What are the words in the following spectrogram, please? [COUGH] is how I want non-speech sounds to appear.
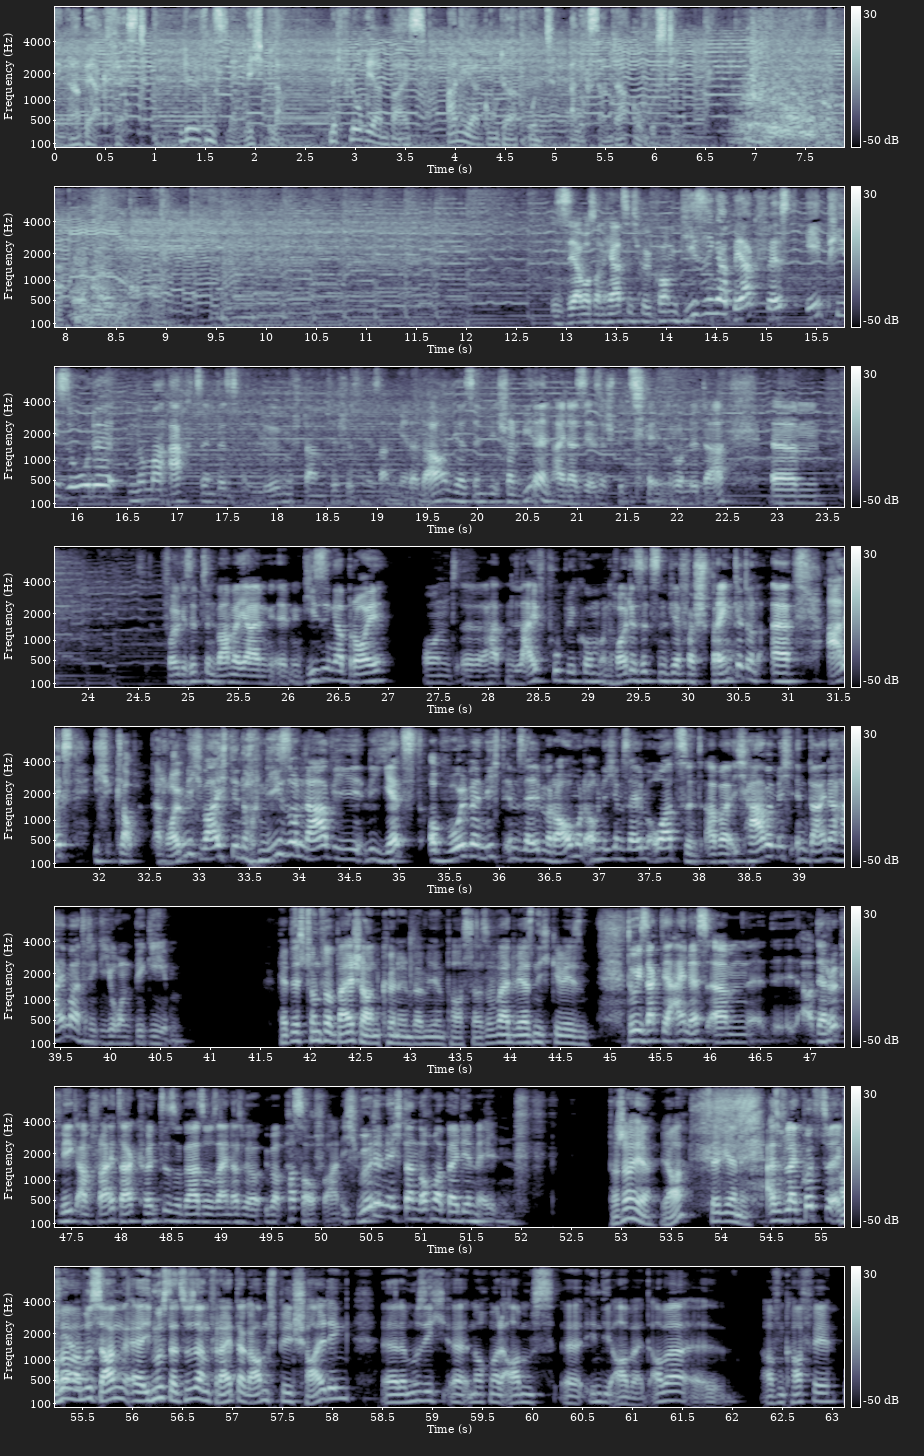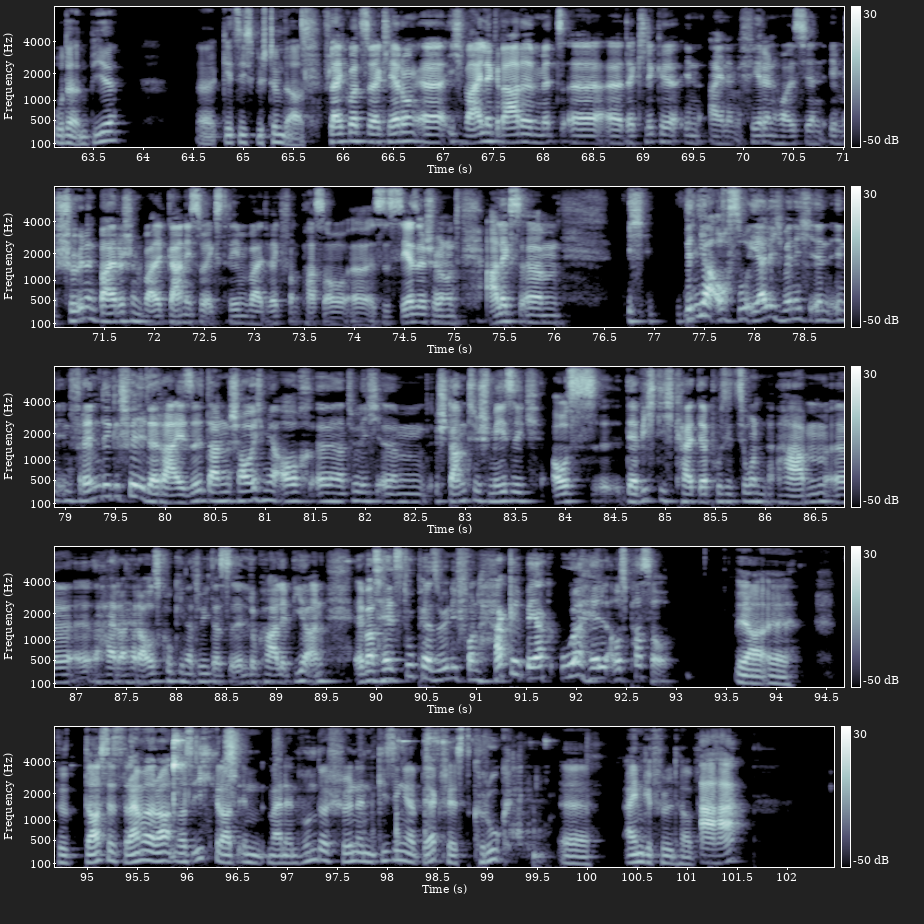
Giesinger Bergfest. Löwenslänglich blau. Mit Florian Weiß, Anja Guder und Alexander Augustin. Servus und herzlich willkommen. Giesinger Bergfest, Episode Nummer 18 des Löwenstammtisches. Wir sind wieder da und wir sind schon wieder in einer sehr, sehr speziellen Runde da. Ähm, Folge 17 waren wir ja im, im Giesinger Bräu und äh, hatten Live-Publikum und heute sitzen wir versprenkelt und äh, Alex, ich glaube, räumlich war ich dir noch nie so nah wie, wie jetzt, obwohl wir nicht im selben Raum und auch nicht im selben Ort sind, aber ich habe mich in deine Heimatregion begeben. Hättest schon vorbeischauen können bei mir im Passau. So weit wäre es nicht gewesen. Du, ich sag dir eines, ähm, der Rückweg am Freitag könnte sogar so sein, dass wir über Passau fahren. Ich würde mich dann nochmal bei dir melden. Da schau her, ja, sehr gerne. Also vielleicht kurz zu erklären. Aber man muss sagen, äh, ich muss dazu sagen, Freitagabend spielt Schalding, äh, da muss ich äh, nochmal abends in die Arbeit. Aber auf einen Kaffee oder ein Bier geht sich's bestimmt aus. Vielleicht kurz zur Erklärung. Ich weile gerade mit der Clique in einem Ferienhäuschen im schönen bayerischen Wald, gar nicht so extrem weit weg von Passau. Es ist sehr, sehr schön. Und Alex, ähm, ich bin ja auch so ehrlich, wenn ich in, in, in fremde Gefilde reise, dann schaue ich mir auch äh, natürlich ähm, stammtischmäßig aus äh, der Wichtigkeit der Position haben äh, her heraus, gucke ich natürlich das äh, lokale Bier an. Äh, was hältst du persönlich von Hackelberg Urhell aus Passau? Ja, äh, Du darfst jetzt dreimal raten, was ich gerade in meinen wunderschönen Giesinger Bergfest-Krug äh, eingefüllt habe. Aha.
